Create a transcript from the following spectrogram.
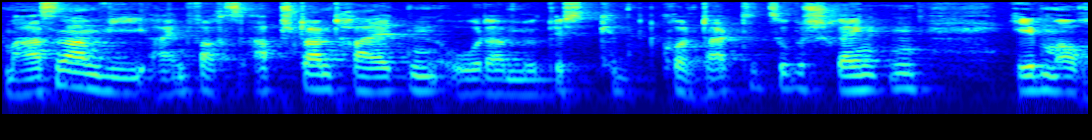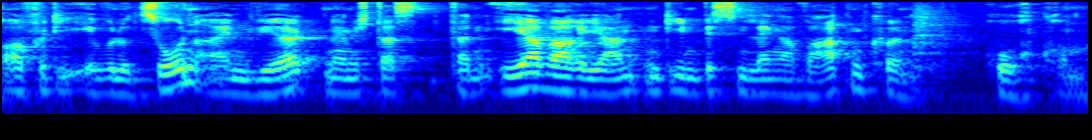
Maßnahmen wie einfaches Abstand halten oder möglichst Kontakte zu beschränken eben auch auf die Evolution einwirkt, nämlich dass dann eher Varianten, die ein bisschen länger warten können, hochkommen.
